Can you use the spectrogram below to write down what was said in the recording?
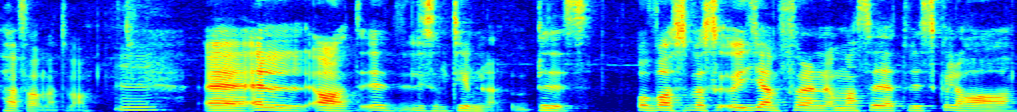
Har jag för mig att det var. Mm. Eh, eller ja, liksom timlön, precis. Och vad, vad, och jämföra om man säger att vi skulle ha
